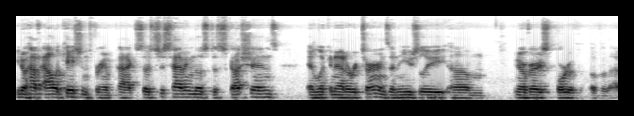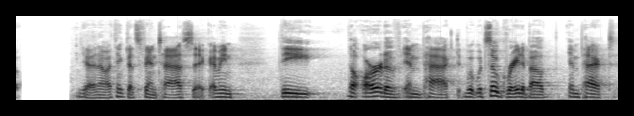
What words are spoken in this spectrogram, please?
you know have allocations for impact. So it's just having those discussions and looking at our returns, and they usually um, you know are very supportive of that. Yeah, no, I think that's fantastic. I mean, the the art of impact. What's so great about impact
